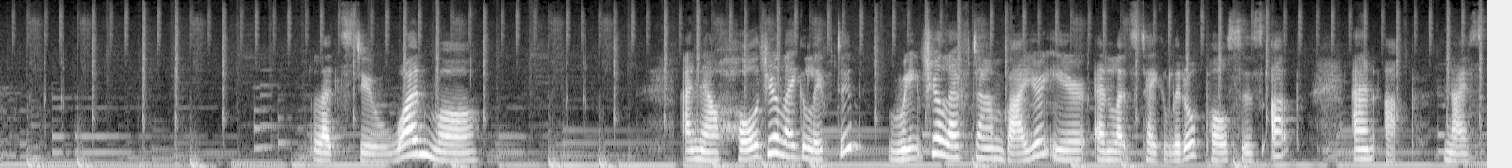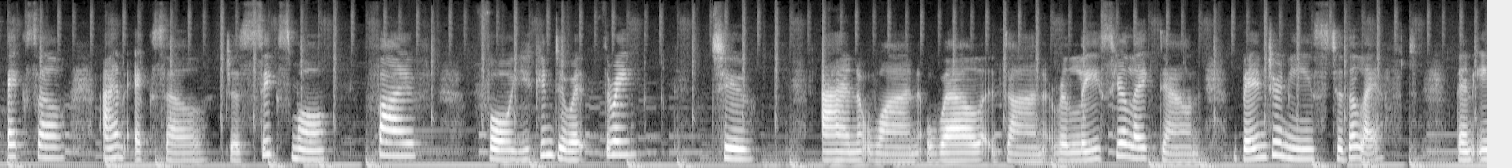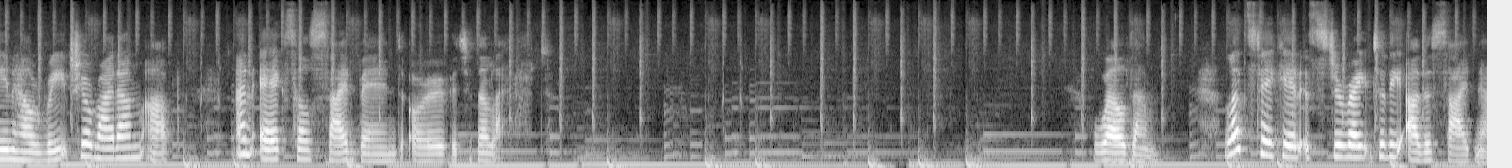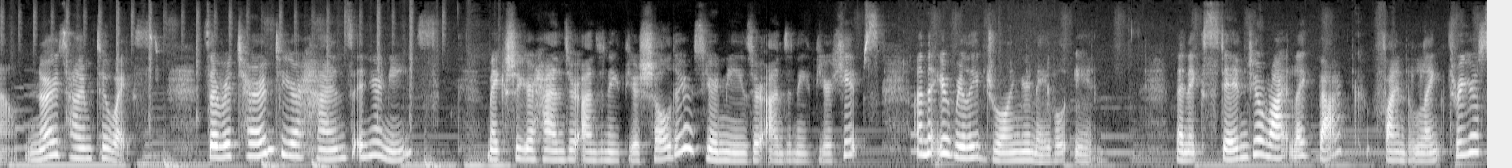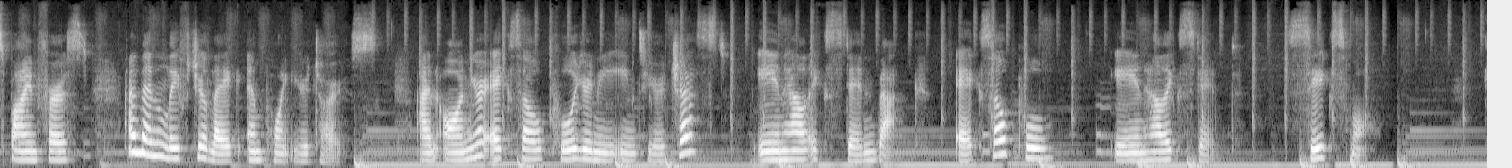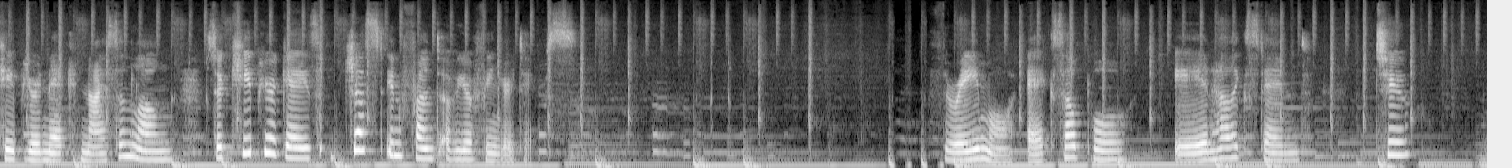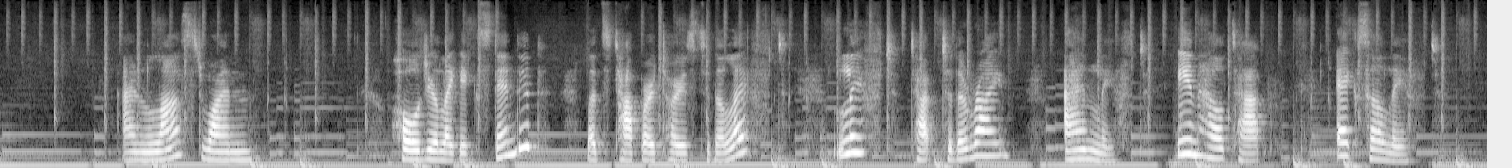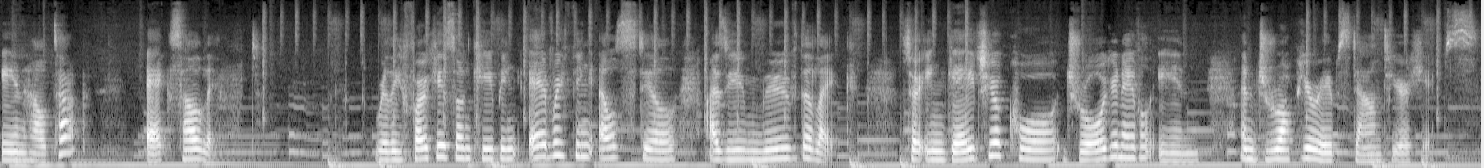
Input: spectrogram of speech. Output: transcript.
Let's do one more. And now hold your leg lifted, reach your left arm by your ear, and let's take little pulses up and up. Nice exhale and exhale. Just six more. Five, four, you can do it. Three, two, and one. Well done. Release your leg down. Bend your knees to the left. Then inhale, reach your right arm up. And exhale, side bend over to the left. Well done. Let's take it straight to the other side now. No time to waste. So return to your hands and your knees. Make sure your hands are underneath your shoulders, your knees are underneath your hips, and that you're really drawing your navel in. Then extend your right leg back, find the length through your spine first, and then lift your leg and point your toes. And on your exhale, pull your knee into your chest. Inhale, extend back. Exhale, pull. Inhale, extend six more. Keep your neck nice and long, so keep your gaze just in front of your fingertips. Three more. Exhale, pull. Inhale, extend. Two. And last one. Hold your leg extended. Let's tap our toes to the left. Lift, tap to the right, and lift. Inhale, tap. Exhale, lift. Inhale, tap. Exhale, lift. Really focus on keeping everything else still as you move the leg. So engage your core, draw your navel in, and drop your ribs down to your hips.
